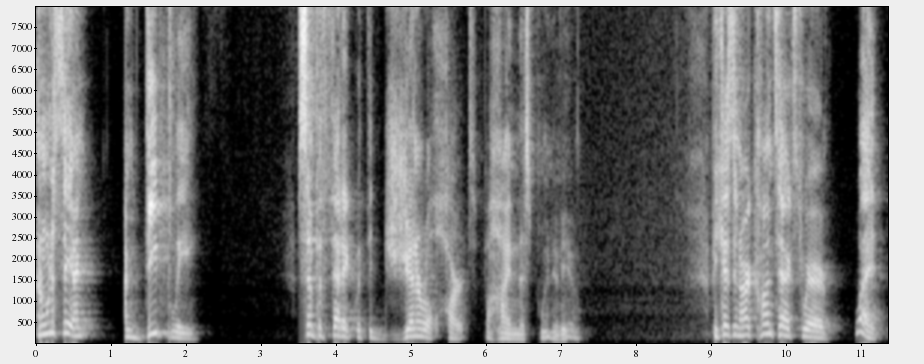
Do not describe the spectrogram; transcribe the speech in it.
And I want to say I'm, I'm deeply sympathetic with the general heart behind this point of view. Because in our context, where what?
